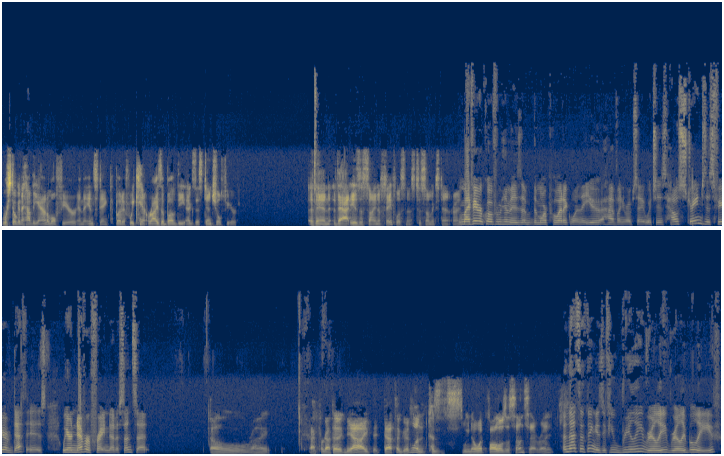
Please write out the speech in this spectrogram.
we're still going to have the animal fear and the instinct, but if we can't rise above the existential fear, then that is a sign of faithlessness to some extent, right? My favorite quote from him is uh, the more poetic one that you have on your website, which is How strange this fear of death is. We are never frightened at a sunset. Oh, right. I forgot to. Yeah, I, that's a good one because we know what follows a sunset, right? And that's the thing is if you really, really, really believe,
